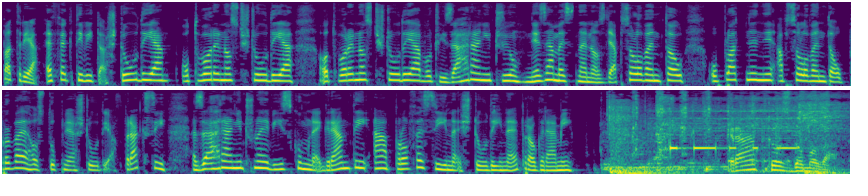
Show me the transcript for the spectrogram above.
patria efektivita štúdia, otvorenosť štúdia, otvorenosť štúdia voči zahraničiu, nezamestnanosť absolventov, uplatnenie absolventov prvého stupňa štúdia v praxi, zahraničné výskumné granty a profesíne štúdijné programy. Krátko z domova.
